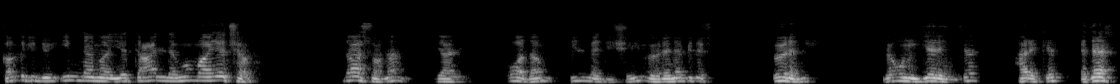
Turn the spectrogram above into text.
kaldı ki diyor innema yeteallemu ma yeçav. Daha sonra yani o adam bilmediği şeyi öğrenebilir. Öğrenir. Ve onun gereğince hareket eder.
